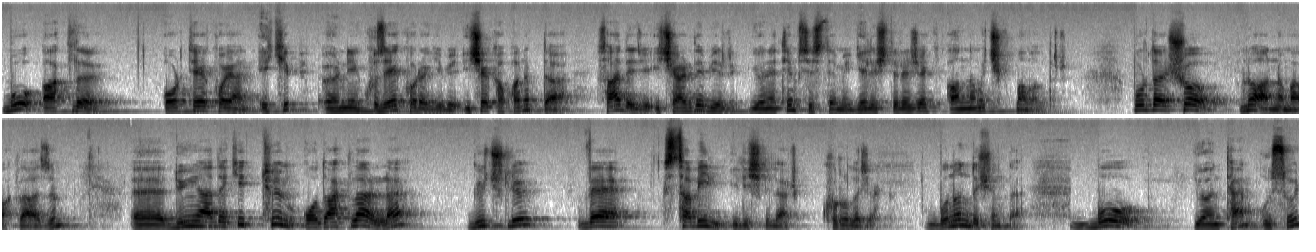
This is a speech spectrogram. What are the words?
Bu aklı ortaya koyan ekip örneğin Kuzey Kore gibi içe kapanıp da sadece içeride bir yönetim sistemi geliştirecek anlamı çıkmamalıdır. Burada şunu anlamak lazım. Ee, Dünyadaki tüm odaklarla güçlü ve stabil ilişkiler kurulacak. Bunun dışında bu yöntem, usul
